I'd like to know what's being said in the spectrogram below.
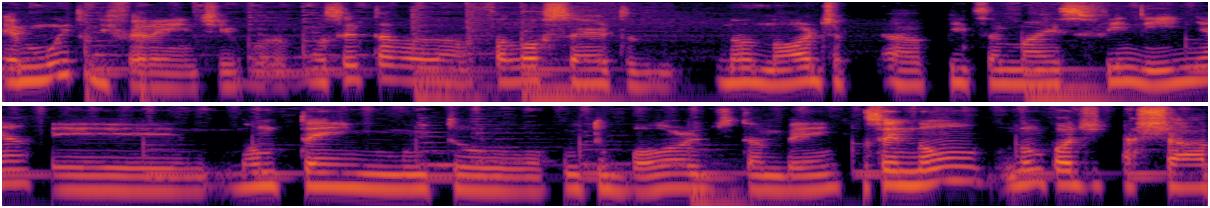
é muito diferente. Você tava, falou certo no norte a pizza é mais fininha e não tem muito muito board também. Você não não pode achar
